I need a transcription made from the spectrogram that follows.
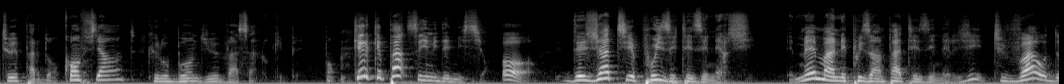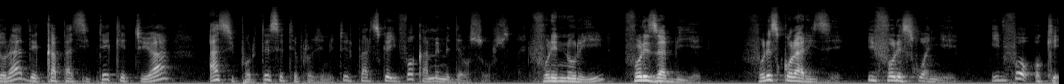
tu es, pardon, confiante que le bon Dieu va s'en occuper. Bon, quelque part, c'est une démission. Or, déjà, tu épuises tes énergies. Et même en n'épuisant pas tes énergies, tu vas au-delà des capacités que tu as à supporter cette progéniture parce qu'il faut quand même des ressources. Il faut les nourrir, il faut les habiller, il faut les scolariser, il faut les soigner. Il faut, ok,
